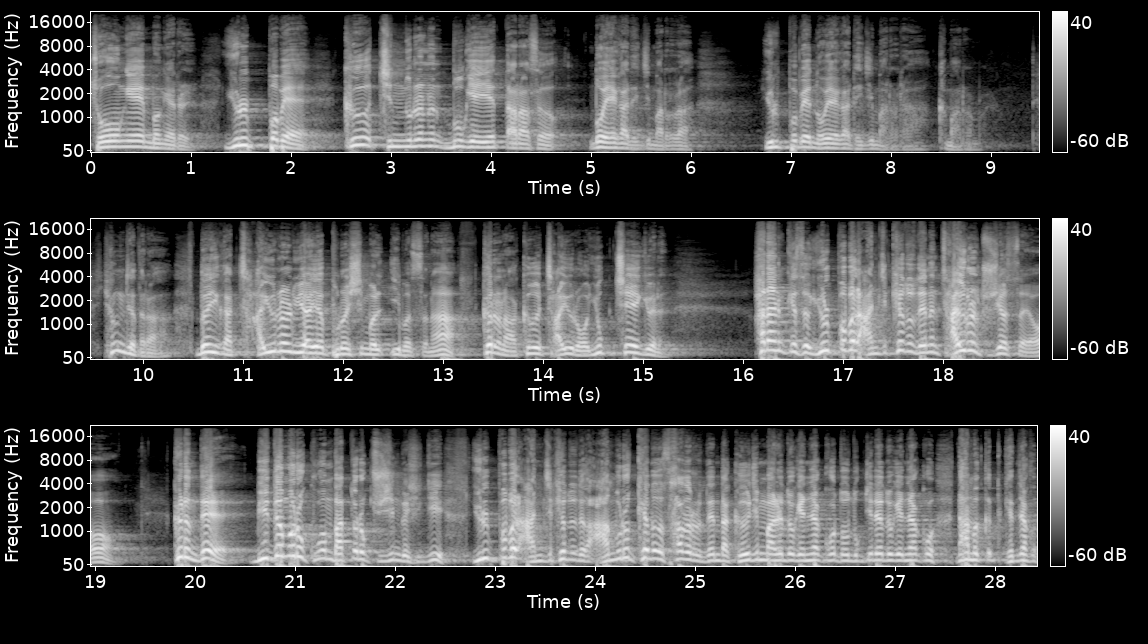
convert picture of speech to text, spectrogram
종의 멍에를 율법의 그 짓누르는 무게에 따라서 노예가 되지 말아라. 율법의 노예가 되지 말아라. 그 말은 형제들아 너희가 자유를 위하여 부르심을 입었으나 그러나 그 자유로 육체의 교회는 하나님께서 율법을 안 지켜도 되는 자유를 주셨어요. 그런데 믿음으로 구원받도록 주신 것이지 율법을 안 지켜도 되고 아무렇게도 살아도 된다. 거짓말해도 괜찮고 도둑질해도 괜찮고 남의 끝 괜찮고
